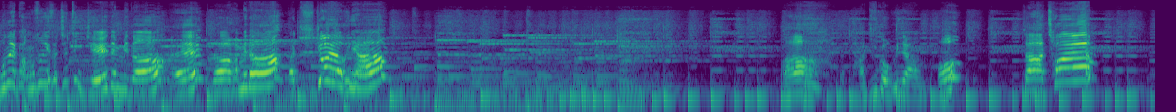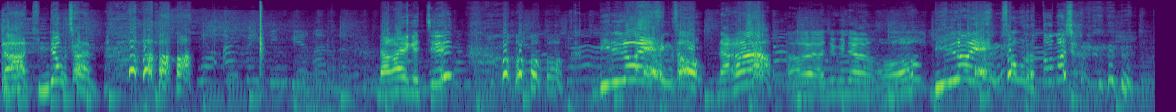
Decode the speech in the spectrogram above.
오늘 방송에서 채팅 제외 됩니다. 예? 자 갑니다. 나 죽여요 그냥 아, 다 죽어 그냥. 어? 자, 처음. 야, 김병찬. 나가야겠지? 밀러의 행성 나가! 아, 아주 그냥 어 밀러의 행성으로 떠나셨는.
